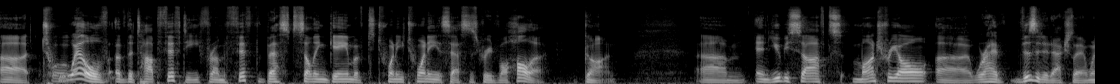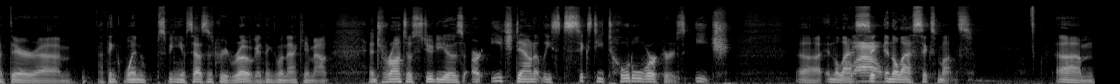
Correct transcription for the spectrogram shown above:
Uh, 12 of the top 50 from fifth best selling game of 2020, Assassin's Creed Valhalla, gone. Um, and Ubisoft's Montreal, uh, where I've visited actually, I went there. Um, I think when speaking of Assassin's Creed Rogue, I think when that came out, and Toronto studios are each down at least 60 total workers each uh, in the last wow. si- in the last six months. Um,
